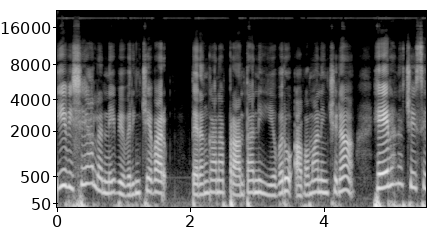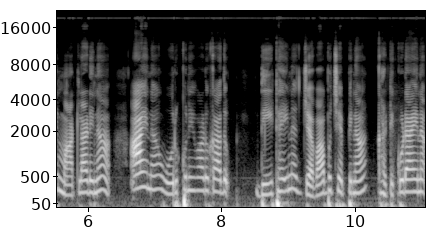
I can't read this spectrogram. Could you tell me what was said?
ఈ విషయాలన్నీ వివరించేవారు. తెలంగాణ ప్రాంతాన్ని ఎవరు అవమానించినా హేళన చేసి మాట్లాడినా ఆయన ఊరుకునేవాడు కాదు. దీటైన జవాబు చెప్పిన ఘటికుడాయన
